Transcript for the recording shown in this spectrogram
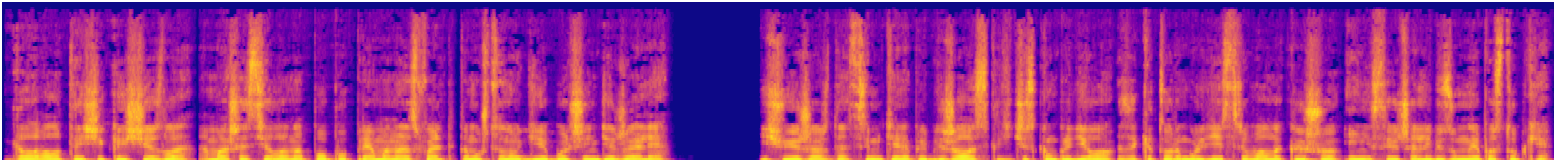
Голова латыщика исчезла, а Маша села на попу прямо на асфальт, потому что ноги ее больше не держали. Еще и жажда стремительно приближалась к критическому пределу, за которым у людей срывала крышу, и они совершали безумные поступки.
